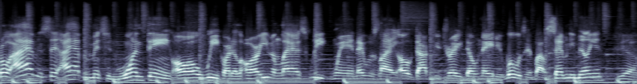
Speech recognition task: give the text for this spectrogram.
bro, I haven't said I haven't mentioned one thing all week or the, or even last week when they was like, oh, Dr. Dre donated what was it about seventy million? Yeah.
